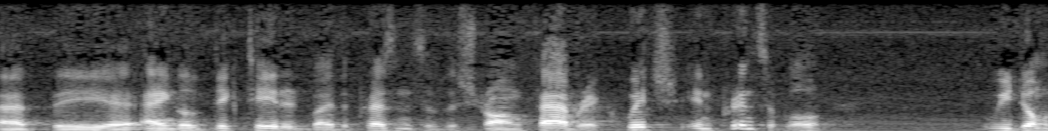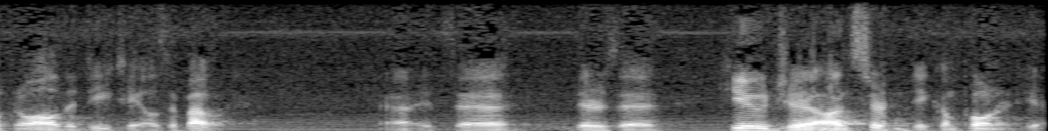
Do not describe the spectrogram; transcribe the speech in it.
at the uh, angle dictated by the presence of the strong fabric, which, in principle, we don't know all the details about. Uh, it's a, there's a huge uh, uncertainty component here.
